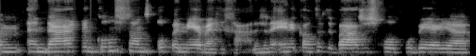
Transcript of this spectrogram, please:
Um, en daarin constant op en neer ben gegaan. Dus aan de ene kant op de basisschool probeer je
